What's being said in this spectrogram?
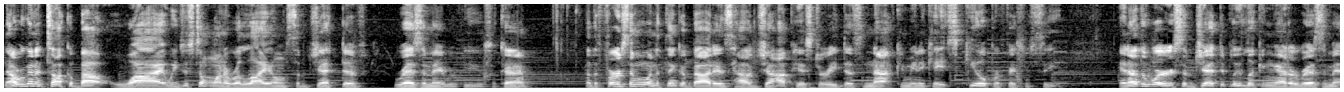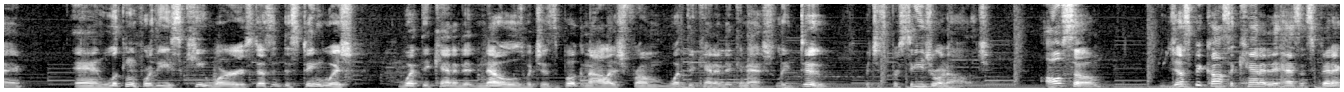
Now we're going to talk about why we just don't want to rely on subjective resume reviews, okay? Now the first thing we want to think about is how job history does not communicate skill proficiency. In other words, subjectively looking at a resume and looking for these keywords doesn't distinguish what the candidate knows, which is book knowledge, from what the candidate can actually do, which is procedural knowledge. Also, just because a candidate hasn't spent a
